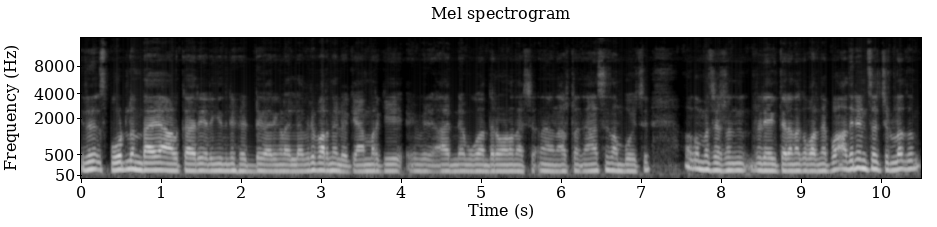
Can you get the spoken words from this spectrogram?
ഇത് സ്പോട്ടിലുണ്ടായ ആൾക്കാർ അല്ലെങ്കിൽ ഇതിന്റെ ഹെഡ് കാര്യങ്ങളെല്ലാം ഇവർ പറഞ്ഞല്ലോ. ക്യാമറയ്ക്ക് ആരിന്റെ മുഖാന്തരമാണോ നശ നാശം സംഭവിച്ച് കോമ്പൻസേഷൻ റെഡിയാക്കി തരാന്നൊക്കെ പറഞ്ഞപ്പോൾ അതിനനുസരിച്ചുള്ളതും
